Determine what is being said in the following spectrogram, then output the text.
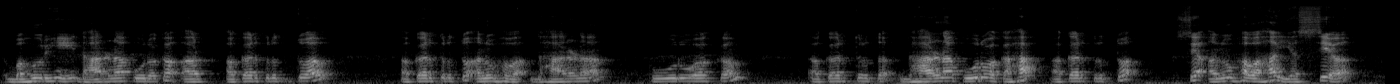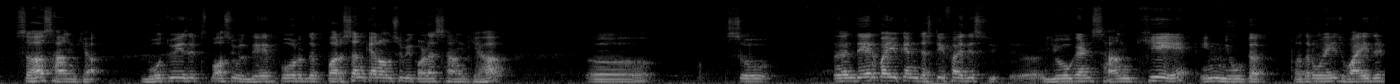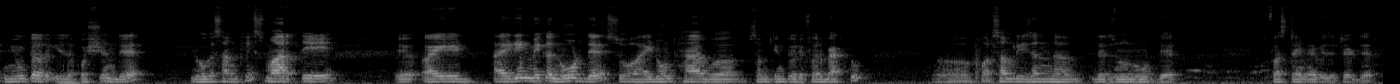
bahurhi dharana purvaka akartrutva akartrutva anubhava. Dharana purvakam अकर्तृत्व धारणा पूर्वक अकर्तृत्व से अनुभव यस्य सह सांख्य। Both ways it's possible therefore the person can also be called Sankhya. So and thereby you can justify this yoga and Sankhya in neuter otherwise why is it neuter is a question there योग सांख्य स्मार्ते I I didn't make a note there so I don't have something to refer back to uh, for some reason uh, there is no note there. First time i visited there.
